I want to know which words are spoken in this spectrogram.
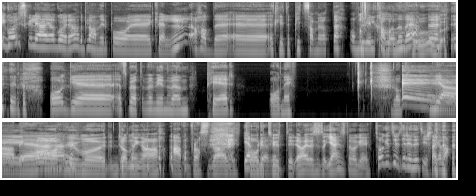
I går skulle jeg av gårde, hadde planer på eh, kvelden. Hadde eh, et lite pizzamøte, om du vil kalle det det. og eh, et møte med min venn Per Aani. Hey! Ja, det er- humordronninga er på plass i dag. Toget tuter. Ja, jeg syns det var gøy. Toget tuter inn i tirsdagen, da.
